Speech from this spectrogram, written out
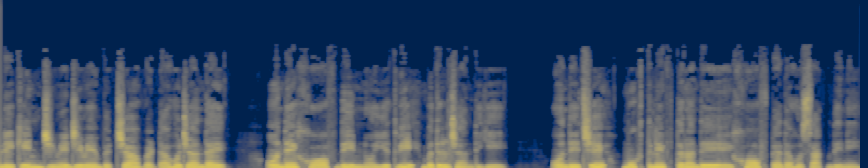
ਲੇਕਿਨ ਜਿਵੇਂ-ਜਿਵੇਂ ਬੱਚਾ ਵੱਡਾ ਹੋ ਜਾਂਦਾ ਹੈ, ਉਹਦੇ ਖੌਫ ਦੀ ਨੋਇਤ ਵੀ ਬਦਲ ਜਾਂਦੀ ਏ। ਉਹਦੇ 'ਚ ਮੁxtਲਿਫ ਤਰ੍ਹਾਂ ਦੇ ਖੌਫ ਪੈਦਾ ਹੋ ਸਕਦੇ ਨੇ।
